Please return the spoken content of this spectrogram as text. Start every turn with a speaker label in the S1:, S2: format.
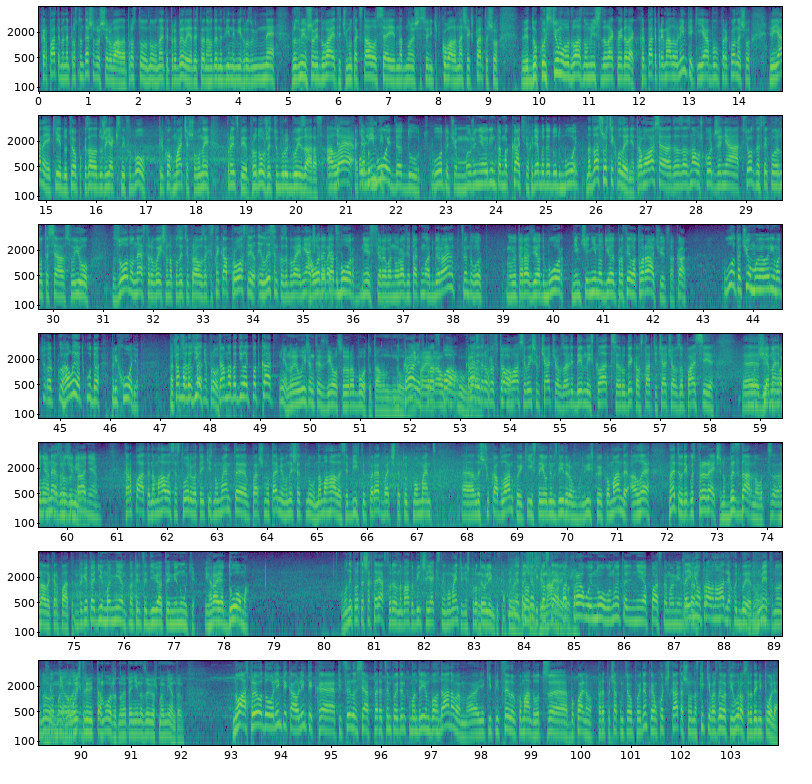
S1: що Карпати мене просто не те, що розчарували, а просто, ну, знаєте, прибили. Я десь певне години-дві не міг розумі... не розумів, що відбувається, чому так сталося. І над мною ще сьогодні кіпкували наші експерти, що до костюму водолазного мені ще далеко і далеко. Карпати приймали Олімпік, і я був переконаний, що львів'яни, які до цього показали дуже якісний футбол в кількох матчах, що вони, в принципі, продовжать цю боротьбу і зараз. Але
S2: Хотя бы
S1: Олімпік
S2: бой дадут. Вот о чем. Мы уже не говорим там о качестве, хотя бы дадут бой.
S1: на 26-й хвилині травмувався, зазнав ушкодження. Ксьонз не встиг повернутися в свою зону. Нестор вийшов на позицію правого захисника. Простріл і Лисенко забиває м'яч.
S2: а вот
S1: Кравець.
S2: это отбор Нестерова, ну разве так м- отбирают? Центр- Вот. Ну это разве отбор? Немчанинов делает прострел, отворачивается. Как? Вот о чем мы говорим. От, от- голы откуда приходят. Да там
S1: Всё
S2: надо,
S1: достаточно
S2: делать,
S1: просто.
S2: там надо делать подкат.
S3: Не, ну и Лысенко сделал свою работу. Там ну,
S2: Кравец
S3: не проиграл
S2: проспал.
S3: борьбу.
S2: Кравец
S1: Нестеров
S2: проспав.
S1: травмувався, вийшов Чачо, а взагалі дивний склад. Рудика в старті Чачо в запасі. Е, Для мене було незрозуміло. Карпати намагалися створювати якісь моменти в першому таймі. Вони ще ну, намагалися бігти вперед. Бачите, тут момент е, Лещука Бланко, який стає одним з лідерів львівської команди. Але знаєте, от якось приречено, бездарно от грали Карпати.
S2: Ну, так это один момент на 39-й минуте. Играя дома.
S1: Вони проти Шахтаря створили набагато більше якісних моментів, ніж проти Олімпіка.
S2: Ну, это
S1: Знову ж
S2: сейчас
S1: таки,
S3: Динамо
S1: Костевич.
S3: тоже.
S2: под правую ногу, ну это не опасный момент.
S1: Та і в
S2: Это-
S1: нього права нога для ходьби, розумієте? Ну, ну,
S2: Причому-
S3: Не, ну
S2: говорим.
S3: выстрелить-то может, но это не назовешь моментом.
S1: Ну а з приводу Олімпіка, Олімпік е, підсилився перед цим поєдинком Андрієм Богдановим, е, який підсилив команду. От е, буквально перед початком цього поєдинку я вам хочу сказати, що наскільки важлива фігура в середині поля.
